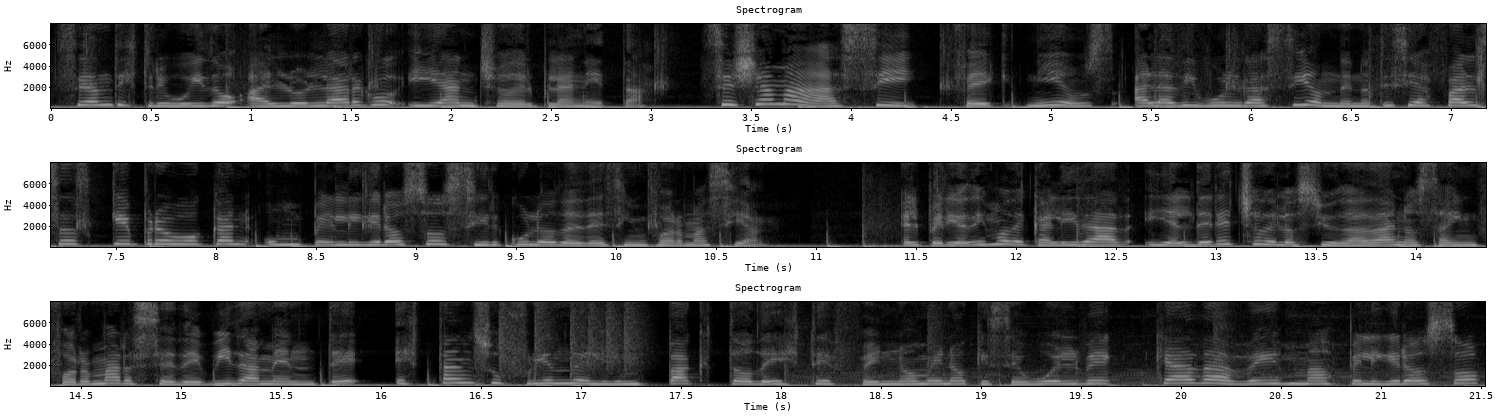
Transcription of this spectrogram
se han distribuido a lo largo y ancho del planeta. Se llama así fake news a la divulgación de noticias falsas que provocan un peligroso círculo de desinformación. El periodismo de calidad y el derecho de los ciudadanos a informarse debidamente están sufriendo el impacto de este fenómeno que se vuelve cada vez más peligroso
